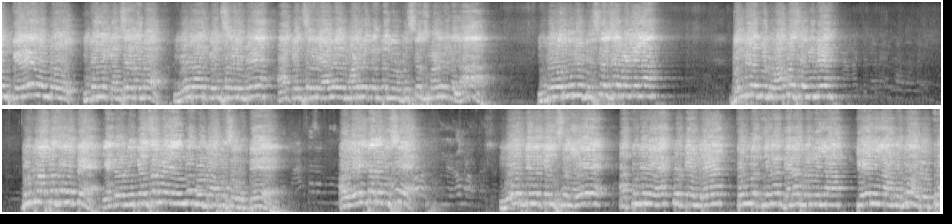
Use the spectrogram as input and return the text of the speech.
ಒಂದು ಕೆರೆ, ಒಂದು ಇದೆಲ್ಲ ಕೆಲಸ ಇರೋದು. ನೂರಾರು ಕೆಲಸಗಳಿದೆ. ಆ ಕೆಲಸಗಳು ಯಾವ್ಯಾವ ಮಾಡ್ಬೇಕಂತ ನೀವು ಡಿಸ್ಕಸ್ ಮಾಡ್ಬೇಕಲ್ಲ? ಇದುವರೆಗೂ ನೀವು ಡಿಸ್ಕಸ್ ಮಾಡಲಿಲ್ಲ. ಬಂದಿರೋ ದುಡ್ಡು ವಾಪಸ್ ಹೋಗಿದೆ. ದುಡ್ಡು ವಾಪಸ್ ಹೋಗುತ್ತೆ. ಯಾಕಂದ್ರೆ ನೀವು ಕೆಲಸ ಮಾಡಿದ್ರೆ ದುಡ್ಡು ವಾಪಸ್ ಹೋಗುತ್ತೆ. ಅವ್ರು ಹೇಳ್ತಾರೆ ಅಷ್ಟೇ. ಏಳು ದಿನ ಕೆಲಸದಲ್ಲಿ ಹತ್ತು ದಿನ ಯಾಕೆ ಕೊಟ್ಟೆ ಅಂದ್ರೆ ತೊಂಬತ್ತು ದಿನ ಜನ ಬಂದಿಲ್ಲ, ಕೇಳಿಲ್ಲ ಅನ್ನೋದು ಅವ್ರ ಉತ್ತರ.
